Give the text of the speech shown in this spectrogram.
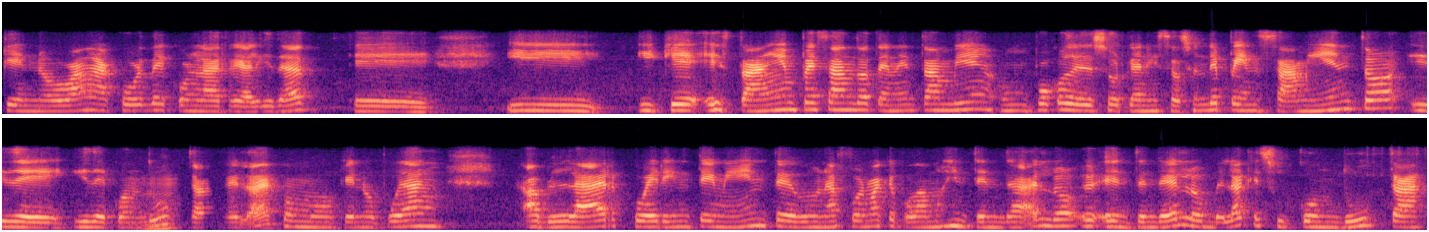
que no van acorde con la realidad y, y que están empezando a tener también un poco de desorganización de pensamiento y de, y de conducta, ¿verdad? Como que no puedan hablar coherentemente de una forma que podamos entenderlo, eh, entenderlo, ¿verdad? Que su conducta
